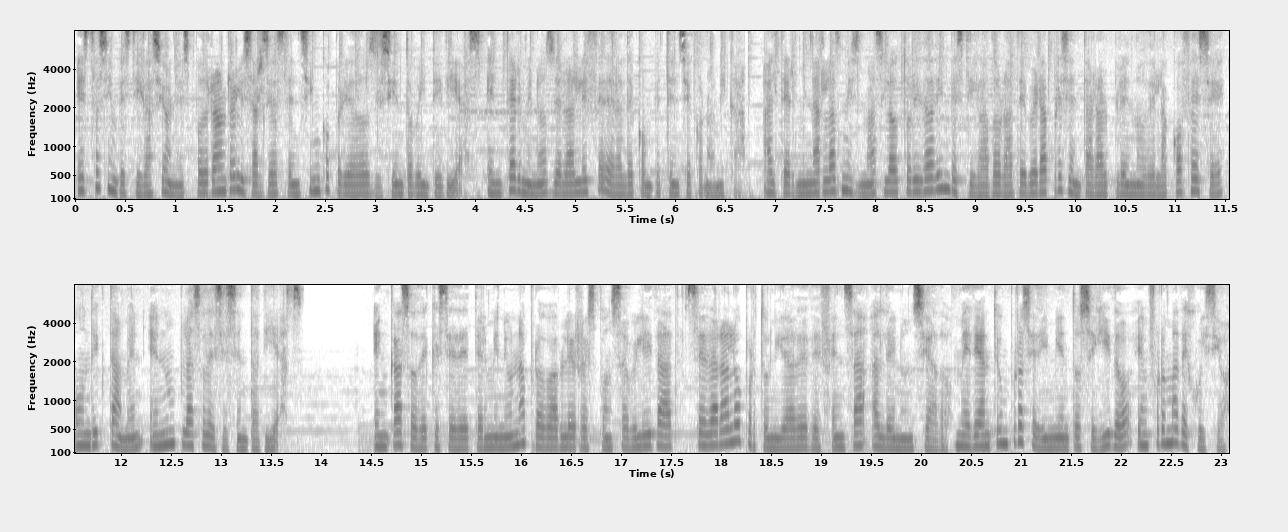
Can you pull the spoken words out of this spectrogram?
Estas investigaciones podrán realizarse hasta en cinco periodos de 120 días, en términos de la Ley Federal de Competencia Económica. Al terminar las mismas, la autoridad investigadora deberá presentar al Pleno de la COFESE un dictamen en un plazo de 60 días. En caso de que se determine una probable responsabilidad, se dará la oportunidad de defensa al denunciado, mediante un procedimiento seguido en forma de juicio.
